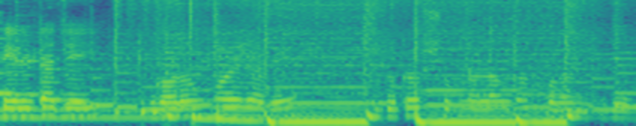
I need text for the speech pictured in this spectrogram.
তেলটা যেই গরম হয়ে যাবে, দুটো শুকনো লঙ্কা ফোড়ন দেব।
